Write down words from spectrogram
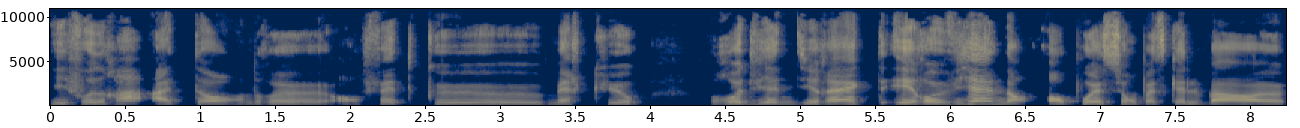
il faudra attendre en fait que Mercure redevienne direct et revienne en, Poisson parce qu'elle va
